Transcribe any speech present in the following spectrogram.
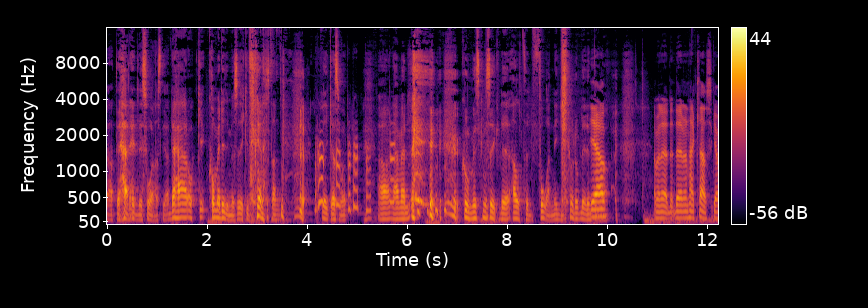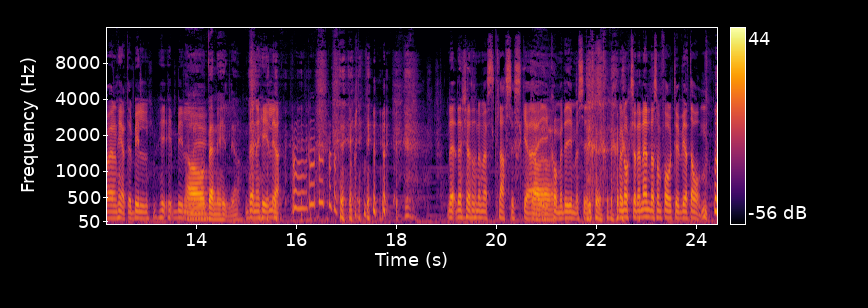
eh, att det här är det svåraste. ja. Det här och komedimusik det är nästan lika svårt. Ja, nej men komisk musik blir alltid fånig och då blir det inte Ja. bra. Jag menar, det det är den här klassiska, vad är den heter? Bill... Bill Ja, Benny Hill ja. Benny Hill, ja. Den känns som den mest klassiska Ja. i komedimusik. Men också den enda som folk typ vet om.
